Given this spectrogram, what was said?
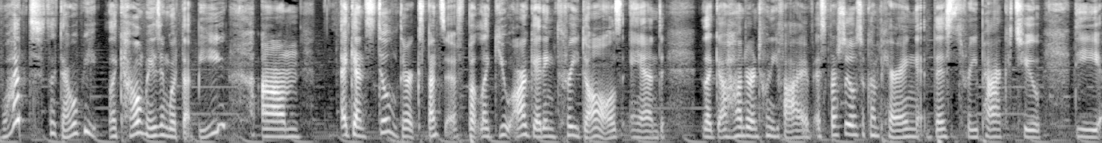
what? Like that would be like how amazing would that be? Um again still they're expensive but like you are getting three dolls and like 125 especially also comparing this three pack to the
